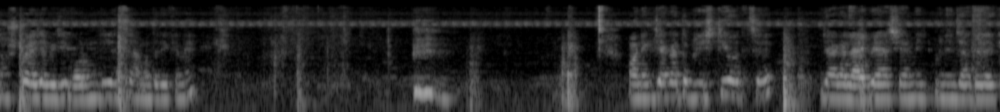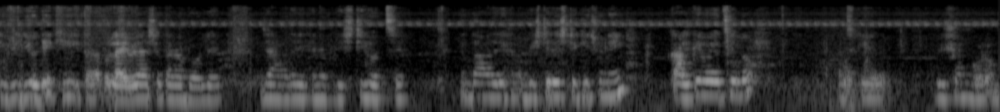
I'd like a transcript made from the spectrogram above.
নষ্ট হয়ে যাবে, যে গরম দিয়েছে আমাদের এখানে। অনেক জায়গায় তো বৃষ্টি হচ্ছে। যারা লাইভে আসে, আমি মানে যাদের আর কি ভিডিও দেখি, তারা তো লাইভে আসে, তারা বলে যে আমাদের এখানে বৃষ্টি হচ্ছে। কিন্তু আমাদের এখানে বৃষ্টি টিষ্টি কিছু নেই। কালকে হয়েছিল, আজকে ভীষণ গরম।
